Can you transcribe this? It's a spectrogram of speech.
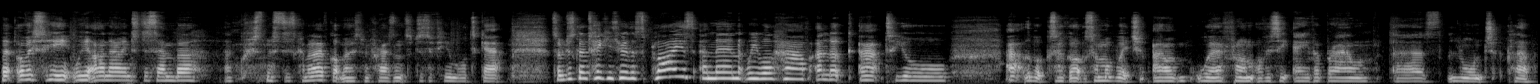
But obviously we are now into December and Christmas is coming. I've got most of my presents, just a few more to get. So I'm just going to take you through the supplies and then we will have a look at your at the books I've got, some of which um, were from obviously Ava Brown's launch club.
